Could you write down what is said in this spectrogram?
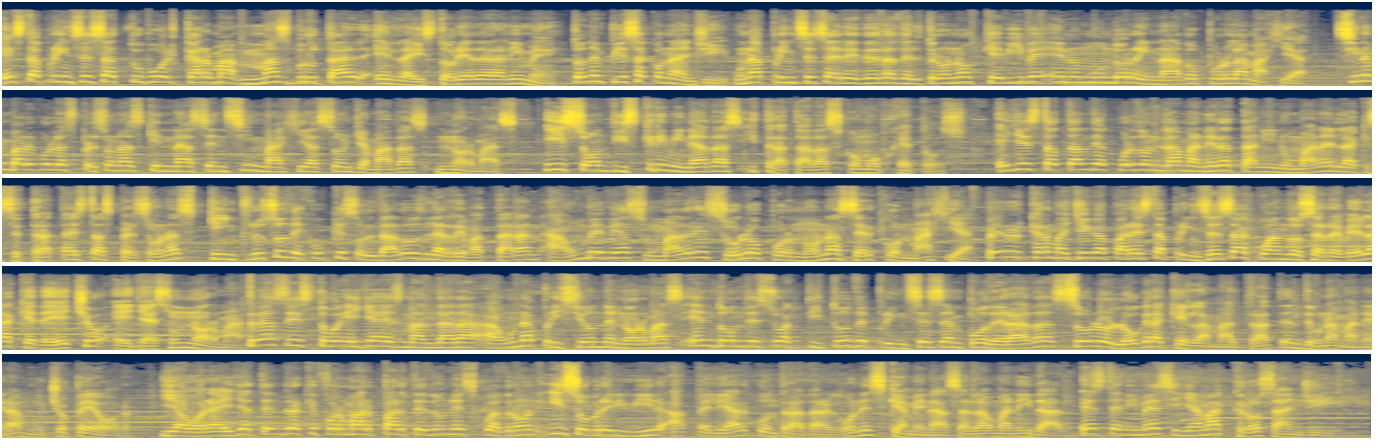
Esta princesa tuvo el karma más brutal en la historia del anime. Todo empieza con Angie, una princesa heredera del trono que vive en un mundo reinado por la magia. Sin embargo, las personas que nacen sin magia son llamadas normas y son discriminadas y tratadas como objetos. Ella está tan de acuerdo en la manera tan inhumana en la que se trata a estas personas que incluso dejó que soldados le arrebataran a un bebé a su madre solo por no nacer con magia. Pero el karma llega para esta princesa cuando se revela que de hecho ella es un norma. Tras esto, ella es mandada a una prisión de normas en donde su actitud de princesa empoderada solo logra que la maltraten de una manera mucho peor. Y ahora ella tendrá que formar parte de un escuadrón y sobrevivir a pelear contra dragones que amenazan la humanidad. Este anime se llama Cross Angie.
